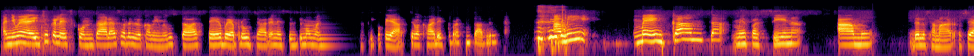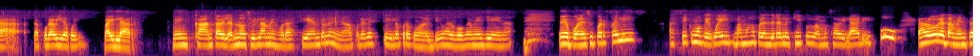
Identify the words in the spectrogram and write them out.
Angie me había dicho que les contara sobre lo que a mí me gustaba hacer. Voy a aprovechar en este último momento que ya se va a acabar esto para contarles. A mí me encanta, me fascina, amo de los amar, o sea, la pura vida, güey, bailar. Me encanta bailar, no soy la mejor haciéndolo ni nada por el estilo, pero como les digo, es algo que me llena y me pone súper feliz. Así como que, güey, vamos a aprender el equipo y vamos a bailar y ¡fu! es algo que también te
